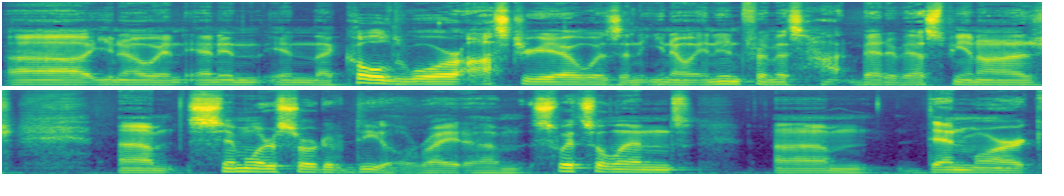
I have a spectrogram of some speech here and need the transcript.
Uh, you know, and, and in, in the Cold War, Austria was an you know an infamous hotbed of espionage. Um, similar sort of deal, right? Um, Switzerland, um, Denmark,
